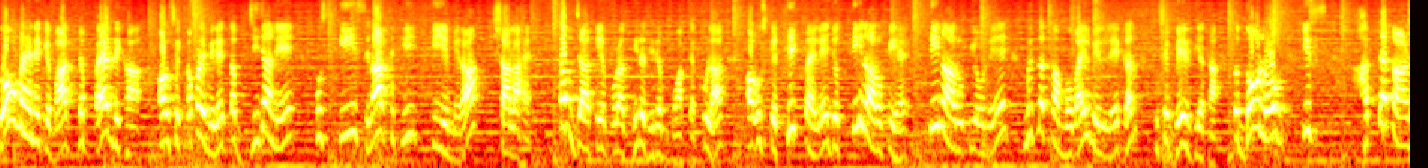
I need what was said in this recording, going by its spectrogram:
दो महीने के बाद जब पैर दिखा और उसे कपड़े मिले, तब जीजा ने उसकी शिनाख्त की कि ये मेरा शाला है। तब जाके पूरा धीरे धीरे वाक्य खुला और उसके ठीक पहले जो तीन आरोपी है, तीन आरोपियों ने मृतक का मोबाइल भी लेकर उसे बेच दिया था। तो दो लोग इस हत्याकांड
